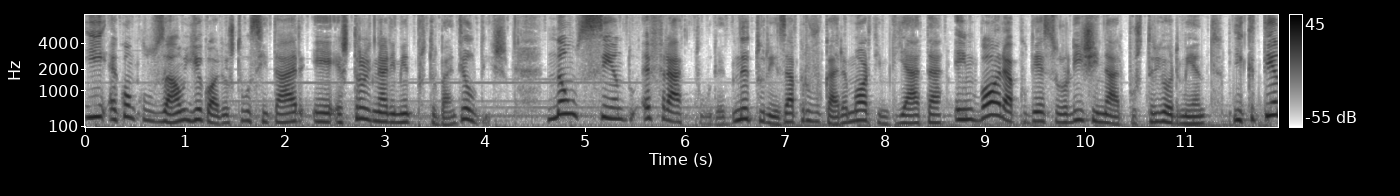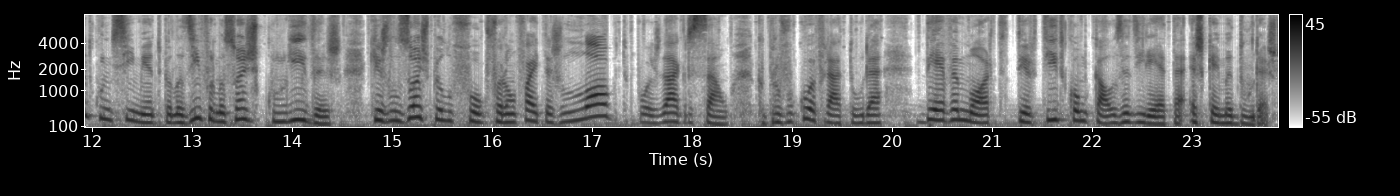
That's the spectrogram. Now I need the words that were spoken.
e a conclusão, e agora eu estou a citar, é extraordinariamente perturbante. Ele diz: Não sendo a fratura de natureza a provocar a morte imediata, embora a pudesse originar posteriormente, e que, tendo conhecimento pelas informações colhidas que as lesões pelo fogo foram feitas logo depois da agressão que provocou a fratura, deve a morte ter tido como causa direta as queimaduras.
